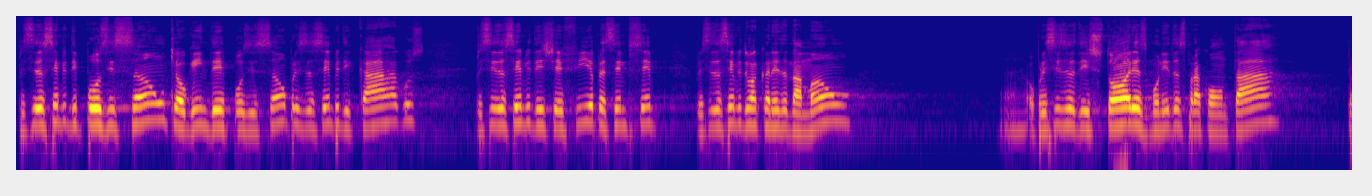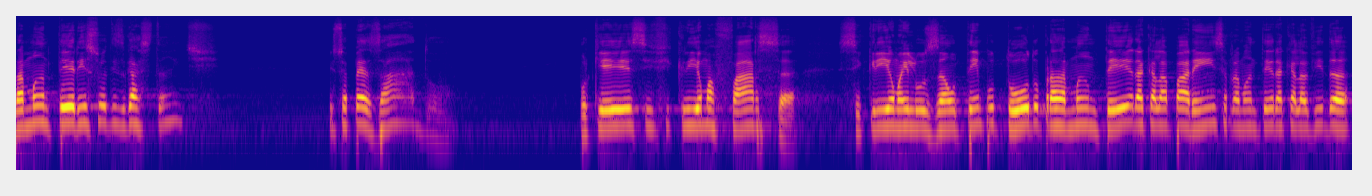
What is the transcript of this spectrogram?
precisa sempre de posição, que alguém dê posição, precisa sempre de cargos, precisa sempre de chefia, precisa sempre, sempre, precisa sempre de uma caneta na mão, né? ou precisa de histórias bonitas para contar. Para manter isso é desgastante, isso é pesado, porque se cria uma farsa se cria uma ilusão o tempo todo para manter aquela aparência, para manter aquela vida,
